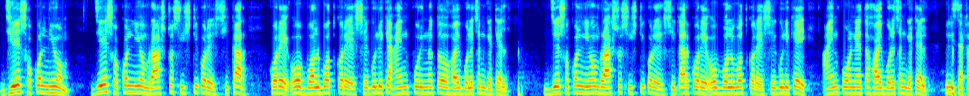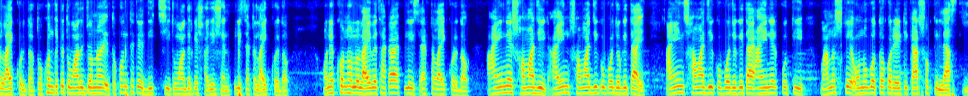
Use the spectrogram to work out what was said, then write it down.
যে সকল নিয়ম, যে সকল নিয়ম রাষ্ট্র সৃষ্টি করে স্বীকার করে ও বলবৎ করে, সেগুলিকে আইন পরিণত হয় বলেছেন গেটেল। যে সকল নিয়ম রাষ্ট্র সৃষ্টি করে স্বীকার করে ও বলবৎ করে সেগুলিকেই আইন পরিণত হয় বলেছেন গেটেল। প্লিজ একটা লাইক করে দাও। তখন থেকে তোমাদের জন্য, তখন থেকে দিচ্ছি তোমাদেরকে সাজেশন প্লিজ একটা লাইক করে দাও। অনেকক্ষণ হলো লাইভে থাকা প্লিজ একটা লাইক করে দাও। আইনের সামাজিক, আইন সামাজিক উপযোগিতায়, আইন সামাজিক উপযোগিতায় আইনের প্রতি মানুষকে অনুগত করে এটি কার শক্তি? ল্যাস্কি।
